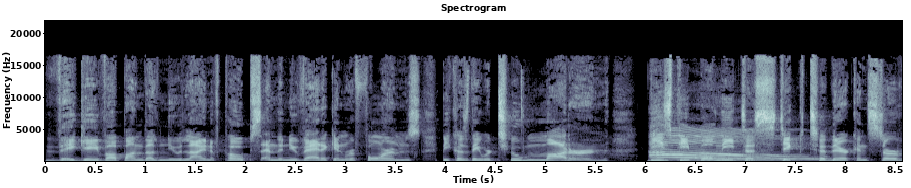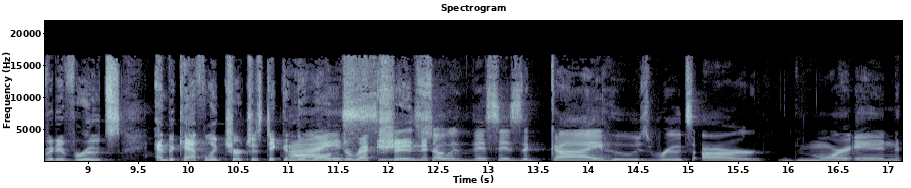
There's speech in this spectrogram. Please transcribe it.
they gave up on the new line of popes and the new Vatican reforms because they were too modern. These people need to stick to oh. their conservative roots, and the Catholic Church has taken the wrong direction. see. So this is a guy whose roots are more in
